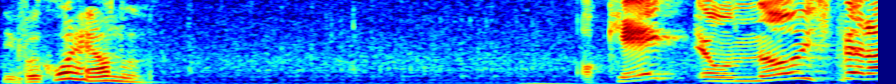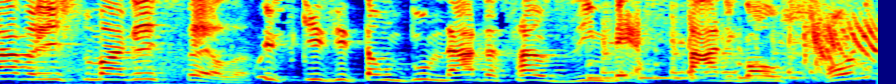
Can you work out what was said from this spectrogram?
E foi correndo. Ok? Eu não esperava isso do Magricela. O esquisitão do nada saiu desembestado igual o Sonic.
